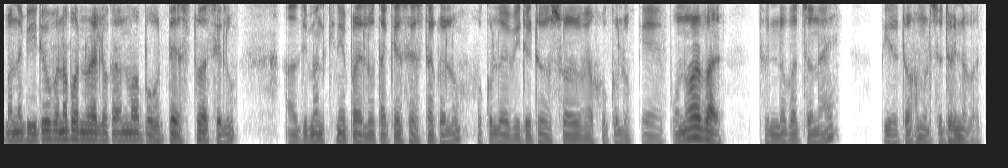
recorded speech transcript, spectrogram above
মানে ভিডিঅ' বনাব নোৱাৰিলোঁ কাৰণ মই বহুত ব্যস্ত আছিলোঁ। যিমানখিনি পাৰিলোঁ তাকে চেষ্টা কৰিলোঁ। সকলোৱে ভিডিঅ'টো চোৱাৰ বাবে সকলোকে পুনৰবাৰ ধন্যবাদ জনাই। ভিডিঅ'টো সামৰিছোঁ। ধন্যবাদ।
